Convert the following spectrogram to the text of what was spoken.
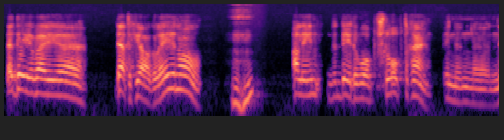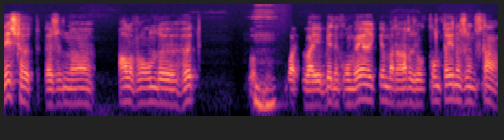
Dat deden wij eh 30 jaar geleden al. Mhm. Alleen, dat deden we op het sloopterrein. In een eh nishut. Dat is een eh halfronde hut. Mhm. Waar, waar je binnen kon werken, maar daar hadden ze ook containers in staan.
